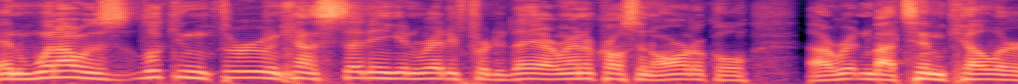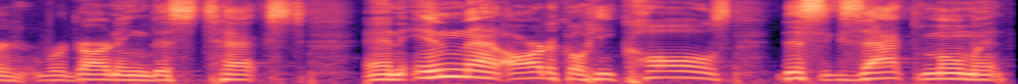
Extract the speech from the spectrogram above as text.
and when I was looking through and kind of studying and ready for today, I ran across an article uh, written by Tim Keller regarding this text. And in that article, he calls this exact moment,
